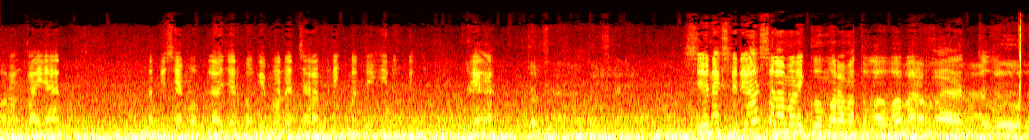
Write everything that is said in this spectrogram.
orang kaya tapi saya mau belajar bagaimana cara menikmati hidup itu ya nggak Betul sekali, betul sekali. see you next video assalamualaikum warahmatullahi wabarakatuh Tuh.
